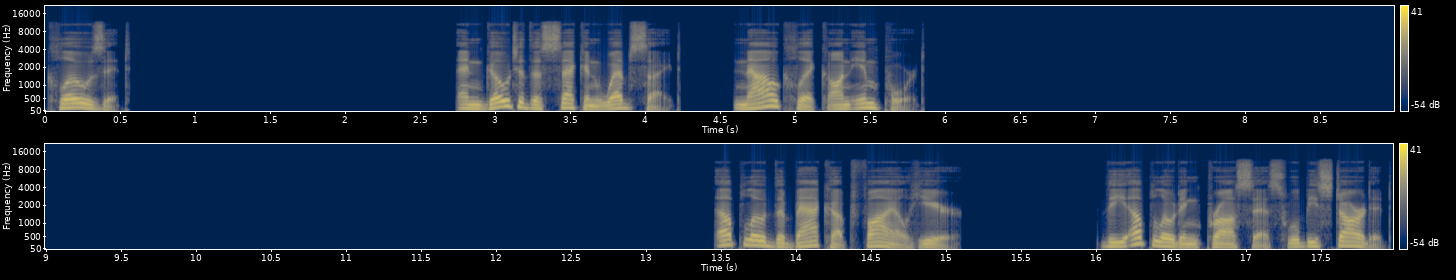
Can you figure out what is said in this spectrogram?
Close it and go to the second website. Now click on Import. Upload the backup file here. The uploading process will be started.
